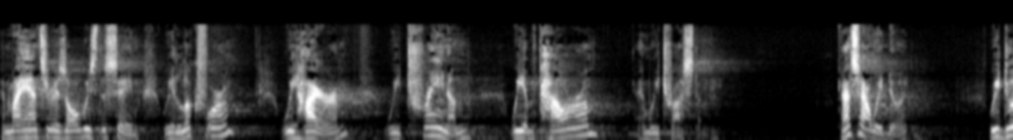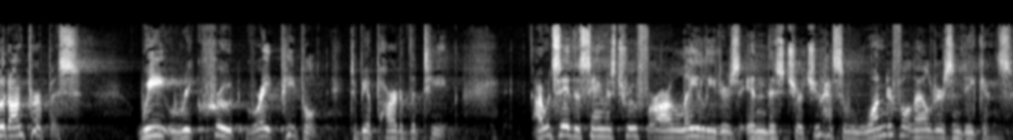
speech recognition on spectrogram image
And my answer is always the same we look for them, we hire them, we train them, we empower them, and we trust them. That's how we do it. We do it on purpose. We recruit great people to be a part of the team. I would say the same is true for our lay leaders in this church. You have some wonderful elders and deacons.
